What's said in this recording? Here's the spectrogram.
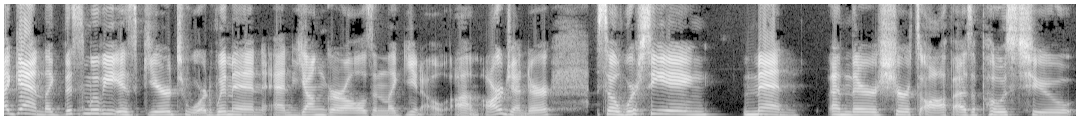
again, like this movie is geared toward women and young girls and like, you know, um, our gender. So we're seeing men and their shirts off as opposed to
